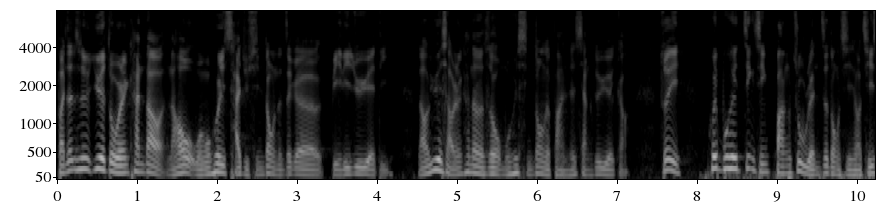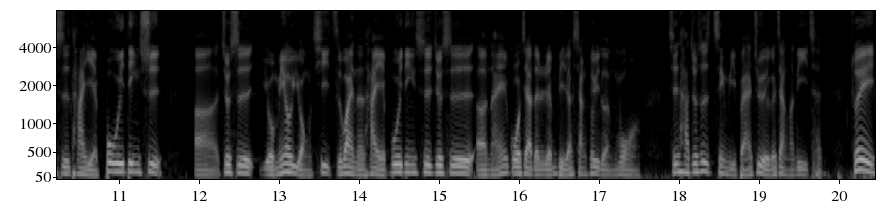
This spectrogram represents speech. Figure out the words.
反正就是越多人看到，然后我们会采取行动的这个比例就越低。然后越少人看到的时候，我们会行动的反而相对越高。所以会不会进行帮助人这东西哦？其实它也不一定是呃，就是有没有勇气之外呢，他也不一定是就是呃哪一个国家的人比较相对冷漠，其实他就是心里本来就有一个这样的历程，所以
